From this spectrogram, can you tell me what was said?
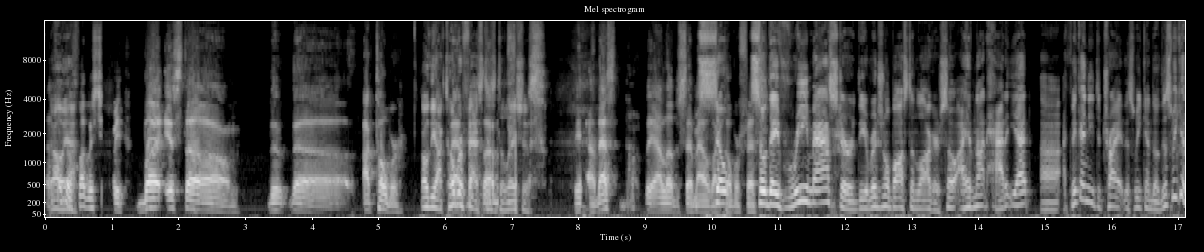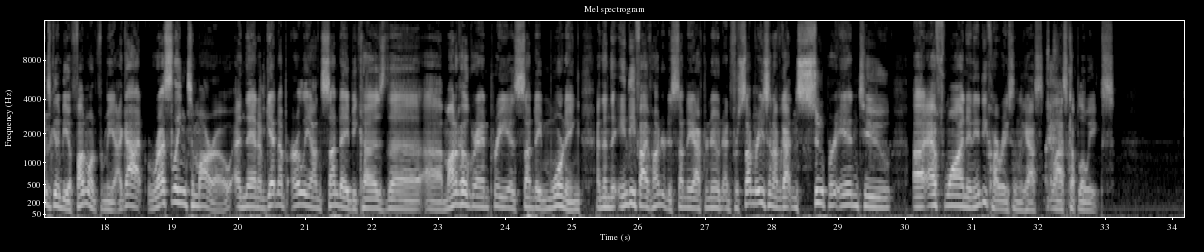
Oh, what yeah. the fuck was cherry? But it's the um the the October. Oh, the Oktoberfest is delicious. Yeah, that's yeah. I love the Sam Adams So, Oktoberfest. so they've remastered the original Boston Lager. So I have not had it yet. Uh, I think I need to try it this weekend though. This weekend's going to be a fun one for me. I got wrestling tomorrow, and then I'm getting up early on Sunday because the uh, Monaco Grand Prix is Sunday morning, and then the Indy 500 is Sunday afternoon. And for some reason, I've gotten super into uh, F1 and IndyCar racing the last, last couple of weeks.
